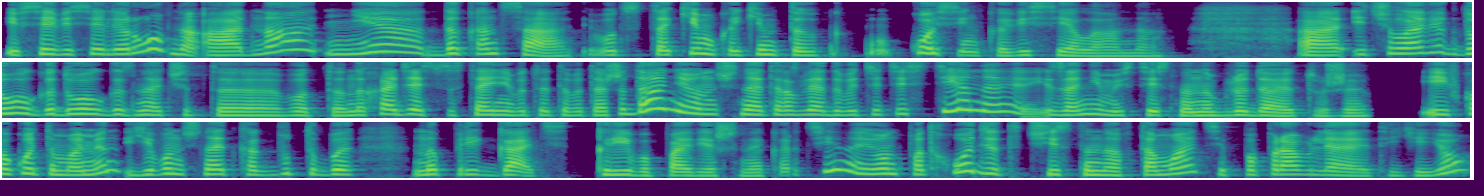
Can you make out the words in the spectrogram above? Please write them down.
И все висели ровно, а одна не до конца. Вот с таким каким-то косенько висела она. А, и человек долго-долго, значит, э, вот находясь в состоянии вот этого вот ожидания, он начинает разглядывать эти стены, и за ним, естественно, наблюдают уже. И в какой-то момент его начинает как будто бы напрягать криво повешенная картина, и он подходит чисто на автомате, поправляет ее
